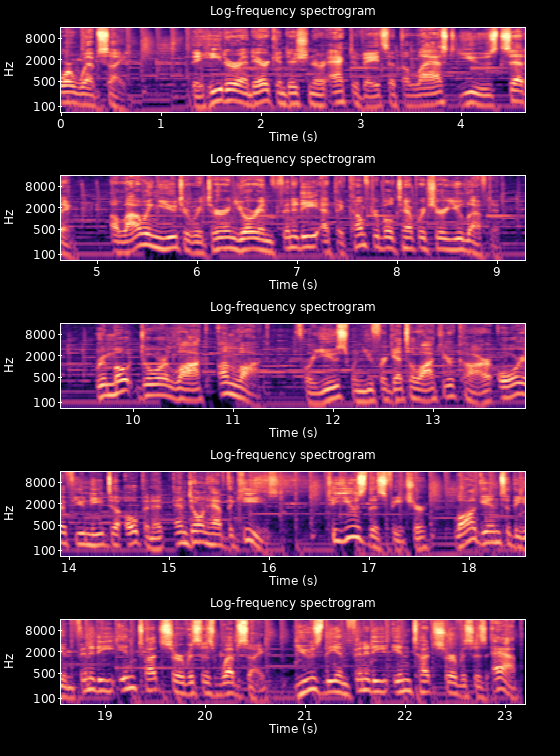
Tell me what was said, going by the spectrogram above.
or website. The heater and air conditioner activates at the last used setting, allowing you to return your INFINITI at the comfortable temperature you left it. Remote Door Lock Unlock, for use when you forget to lock your car or if you need to open it and don't have the keys. To use this feature, log in to the INFINITI InTouch Services website, use the INFINITI InTouch Services app,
